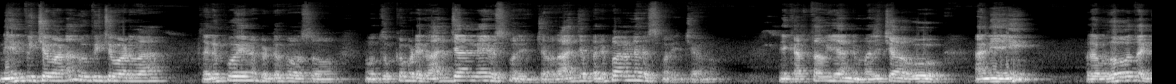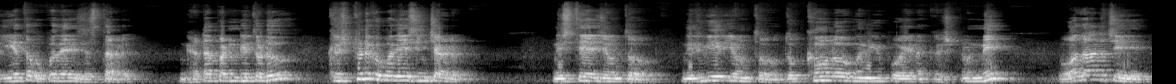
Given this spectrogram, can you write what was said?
నేను పిచ్చేవాడా? నువ్వు పిచ్చేవాడువా? చనిపోయిన బిడ్డ కోసం నువ్వు దుఃఖపడి రాజ్యాన్నే విస్మరించావు రాజ్య పరిపాలన విస్మరించావు. నీ కర్తవ్యాన్ని మరిచావు అని ప్రబోధ గీత ఉపదేశిస్తాడు. ఘట పండితుడు కృష్ణుడికి ఉపదేశించాడు. నిస్తేజంతో నిర్వీర్యంతో దుఃఖంలో మునిగిపోయిన కృష్ణుణ్ణి ఓదార్చి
